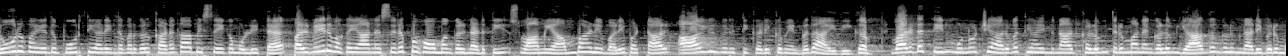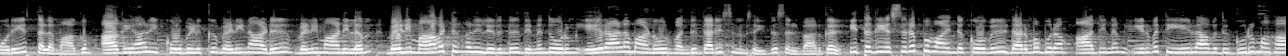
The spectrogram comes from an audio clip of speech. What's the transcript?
நூறு வயது பூர்த்தி அடைந்தவர்கள் கனகாபிஷேகம் உள்ளிட்ட பல்வேறு வகையான சிறப்பு ஹோமங்கள் நடத்தி சுவாமி அம்பாளை வழிபட்டால் ஆயுள் விருத்தி கிடைக்கும் என்பது ஐதீகம். வருடத்தின் முன்னூற்றி அறுபத்தி ஐந்து நாட்களும் திருமணங்களும் யாகங்களும் நடைபெறும் ஒரே ஸ்தலமாகும். ஆகையால் இக்கோவிலுக்கு வெளிநாடு வெளிமாநிலம் வெளி மாவட்டங்களில் இருந்து தினந்தோறும் ஏராளமானோர் வந்து தரிசனம் செய்து செல்வார்கள். இத்தகைய சிறப்பு வாய்ந்த கோவில் தர்மபுரம் ஆதீனம் இருபத்தி ஏழாவது குருமகா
